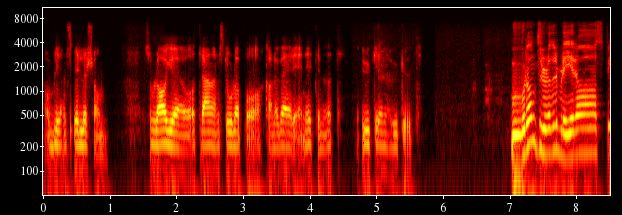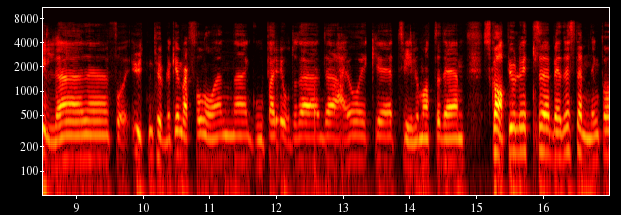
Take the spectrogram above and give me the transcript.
og bli en spiller som, som laget og treneren stoler på kan levere i 90 minutter uke inn og uke ut. Hvordan tror du det blir å spille eh, for, uten publikum, i hvert fall nå en eh, god periode? Det, det, er jo ikke tvil om at det skaper jo litt eh, bedre stemning på,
